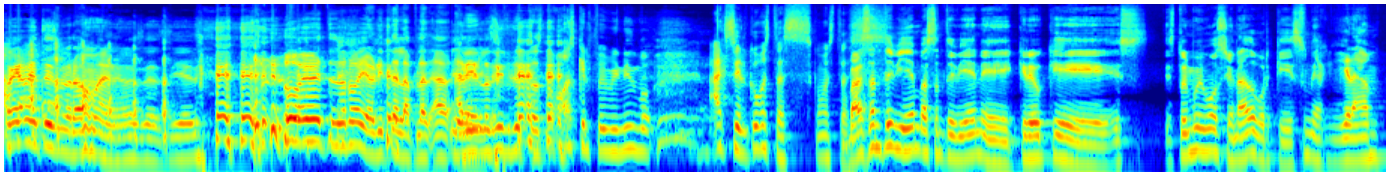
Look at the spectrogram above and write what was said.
Obviamente es broma, ¿no? O sea, sí es. Obviamente es broma y ahorita la a, a los 10 minutos. No, es que el feminismo. Axel, ¿cómo estás? ¿Cómo estás? Bastante bien, bastante bien. Eh, creo que es, estoy muy emocionado porque es una gran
